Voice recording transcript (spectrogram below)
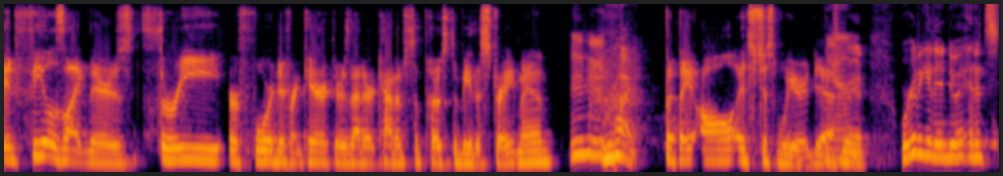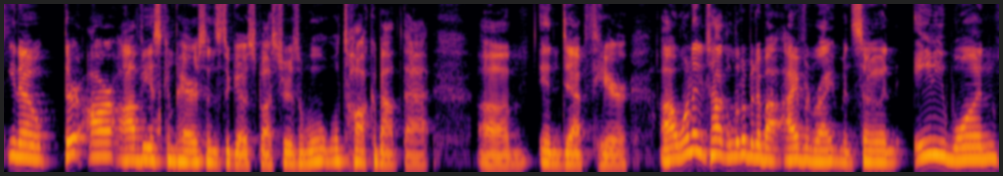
it feels like there's three or four different characters that are kind of supposed to be the straight man right? but they all it's just weird yeah, It's weird. We're gonna get into it, and it's you know there are obvious comparisons to Ghostbusters, and we'll we'll talk about that um, in depth here. Uh, I wanted to talk a little bit about Ivan Reitman. So in '81,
